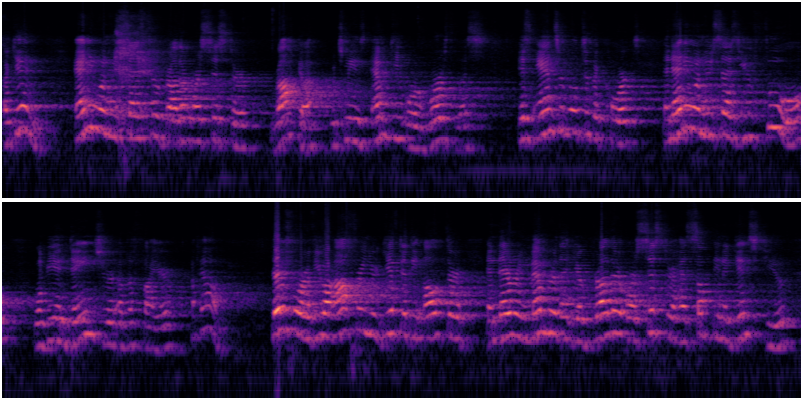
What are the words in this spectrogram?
Again, anyone who says to a brother or sister, Raca, which means empty or worthless, is answerable to the court, and anyone who says, You fool, will be in danger of the fire of hell. Therefore, if you are offering your gift at the altar and there remember that your brother or sister has something against you,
